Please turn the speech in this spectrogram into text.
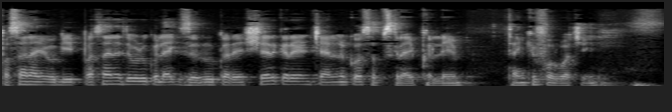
पसंद आई होगी। पसंद है तो वीडियो को लाइक ज़रूर करें शेयर करें चैनल को सब्सक्राइब कर लें। थैंक यू फॉर वॉचिंग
